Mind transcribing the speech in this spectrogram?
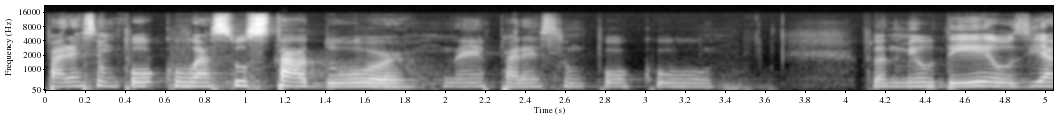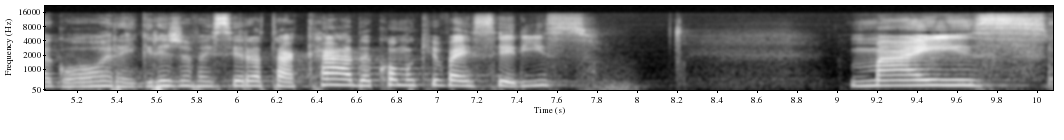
Parece um pouco assustador, né? Parece um pouco falando, meu Deus, e agora a igreja vai ser atacada? Como que vai ser isso? Mas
